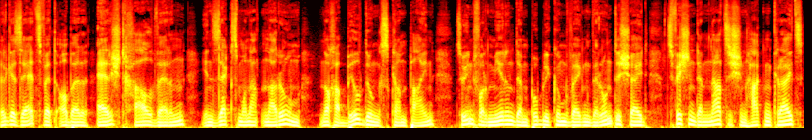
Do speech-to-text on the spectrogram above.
Der Gesetz wird aber erst Hall werden in sechs Monaten herum noch eine Bildungskampagne zu informieren dem Publikum wegen der Unterschied zwischen dem nazischen Hakenkreuz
